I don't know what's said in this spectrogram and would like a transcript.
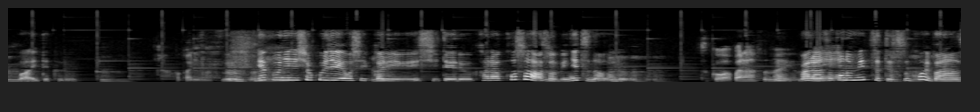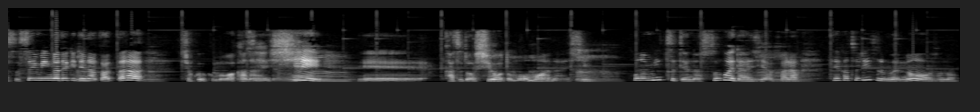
うん湧いてくる。うん。わかります。うん。うん。逆に食事をしっかりしてるからこそ遊びにつながる。うん。うん。うん。そこはバランスないよね。うん。バランス、この3つってすごいバランス。睡眠ができてなかったらうん。食欲も湧かないし、えー活動しようとも思わないし、うん。この3つっていうのはすごい大事やから、うん。生活リズムの、その、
